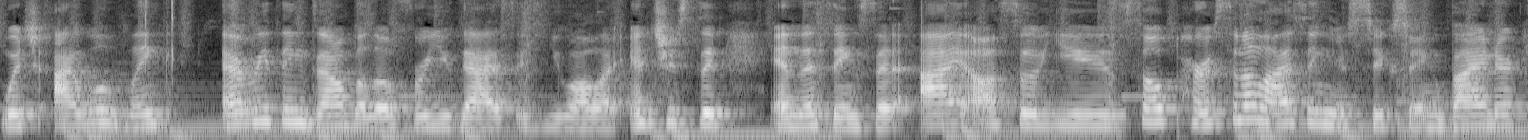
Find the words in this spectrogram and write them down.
which I will link everything down below for you guys if you all are interested in the things that I also use. So personalizing your six ring binder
